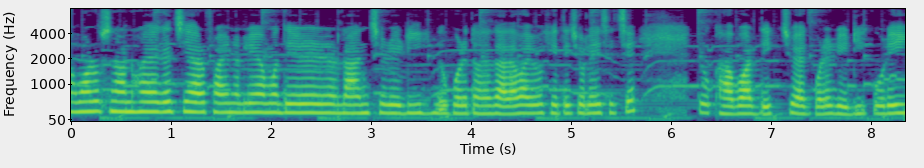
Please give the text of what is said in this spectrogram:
আমারও স্নান হয়ে গেছে আর ফাইনালি আমাদের লাঞ্চ রেডি দুপুরে তোমাদের দাদাভাইও খেতে চলে এসেছে। তো খাবার দেখছ একবারে রেডি করেই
